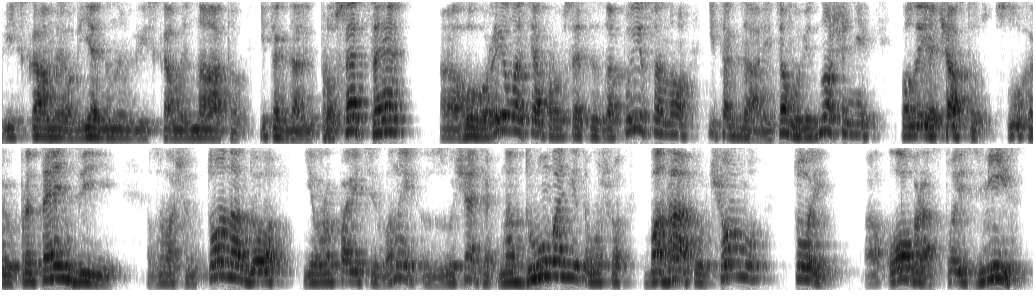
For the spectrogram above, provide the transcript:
військами, об'єднаними військами НАТО і так далі. Про все це говорилося, про все це записано і так далі. І в цьому відношенні, коли я часто слухаю претензії з Вашингтона до європейців, вони звучать як надумані, тому що багато в чому той образ, той зміст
